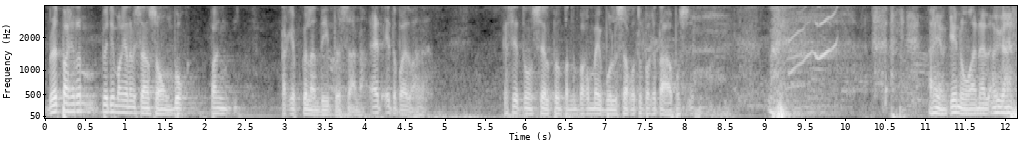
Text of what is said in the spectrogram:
Brad, pakiram, pwede makiram isang songbook. Pang takip ko lang dito sa ano. Et, ito pa. Ano. Kasi itong cellphone, baka may bulsa ko ito pagkatapos. Ayun, kinuha na lang agad.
